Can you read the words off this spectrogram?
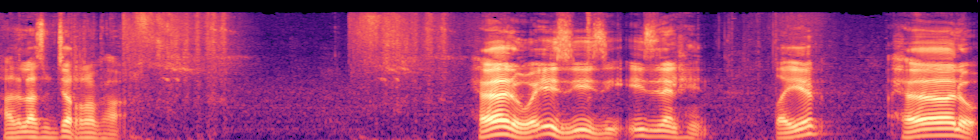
هذا لازم تجربها. حلو easy easy easy للحين. طيب. حلو.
